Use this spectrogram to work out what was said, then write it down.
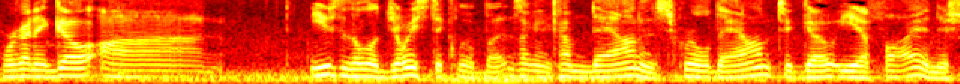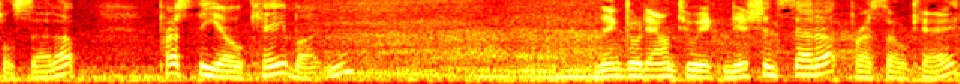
We're going to go on using the little joystick little buttons. I'm going to come down and scroll down to go EFI, initial setup. Press the OK button. Then go down to ignition setup, press OK.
